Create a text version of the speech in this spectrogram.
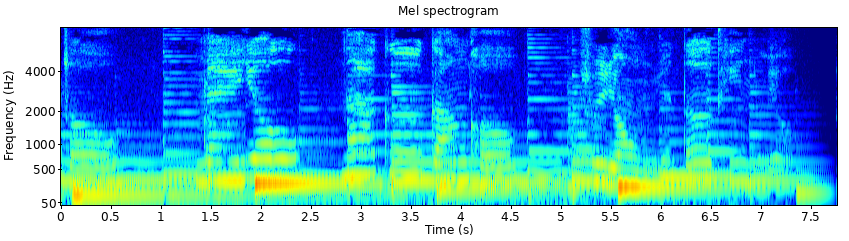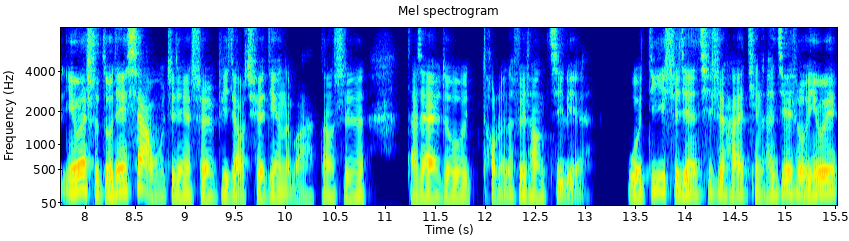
走。没有哪个港口是永远的停留。因为是昨天下午这件事比较确定的吧，当时大家也都讨论的非常激烈。我第一时间其实还挺难接受，因为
